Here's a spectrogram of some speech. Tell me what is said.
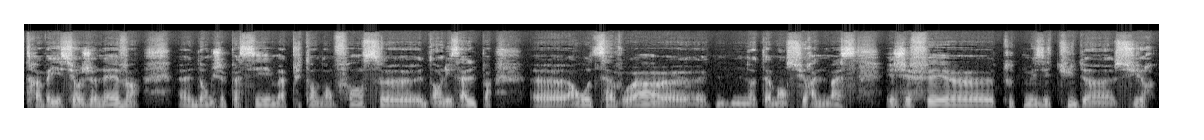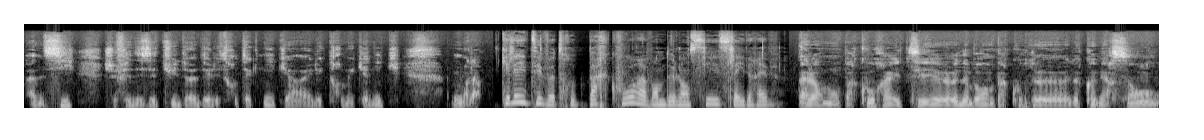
travaillaient sur Genève, euh, donc j'ai passé ma plus tendre enfance euh, dans les Alpes, euh, en Haute-Savoie, euh, notamment sur Annemasse, et j'ai fait toutes mes études sur Annecy, j'ai fait des études d'électrotechnique électromécanique, voilà. Quel a été votre parcours avant de lancer SlideRev Alors mon parcours a été euh, d'abord un parcours de, de commerçant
